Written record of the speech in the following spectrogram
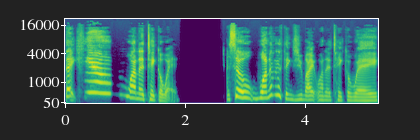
that you want to take away. So, one of the things you might want to take away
